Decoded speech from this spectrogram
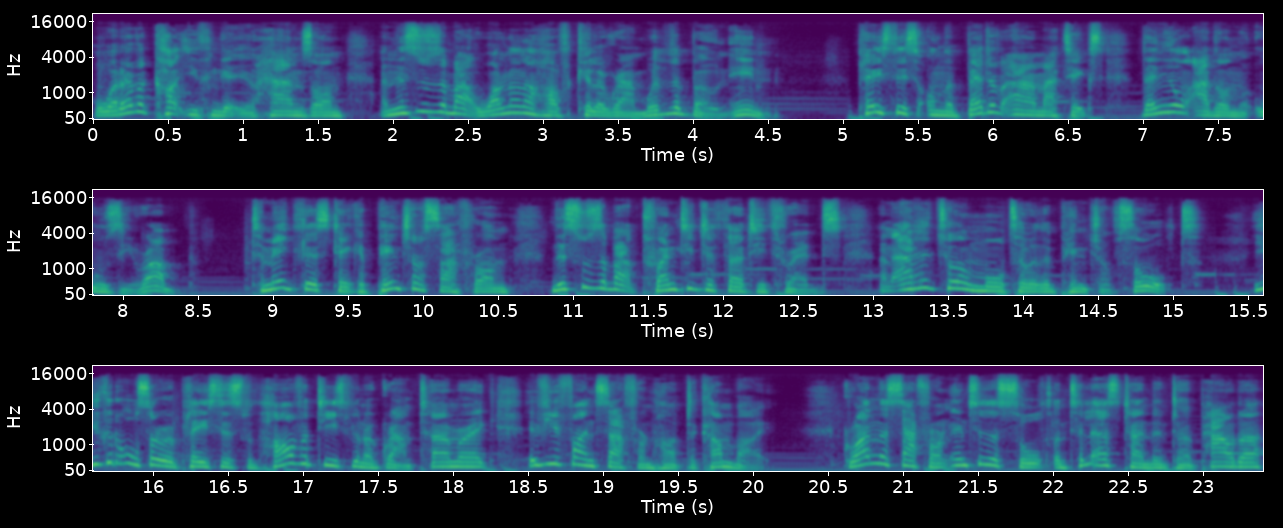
or whatever cut you can get your hands on, and this is about 1.5 kg with the bone in. Place this on the bed of aromatics, then you'll add on the Ouzi rub. To make this, take a pinch of saffron, this was about 20 to 30 threads, and add it to a mortar with a pinch of salt. You could also replace this with half a teaspoon of ground turmeric if you find saffron hard to come by. Grind the saffron into the salt until it has turned into a powder,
